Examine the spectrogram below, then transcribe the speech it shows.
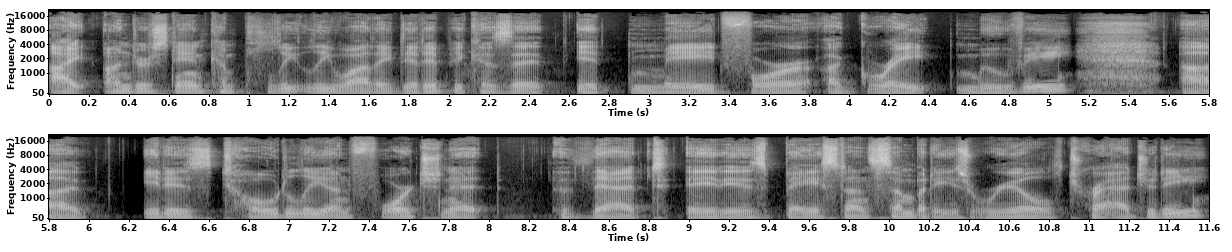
I understand completely why they did it because it it made for a great movie. Uh, it is totally unfortunate that it is based on somebody's real tragedy,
